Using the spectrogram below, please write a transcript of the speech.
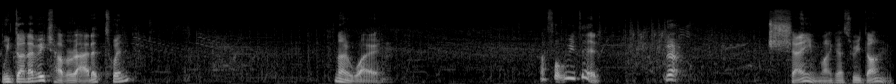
We don't have each other added, twin? No way. I thought we did. Yeah. Shame, I guess we don't.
